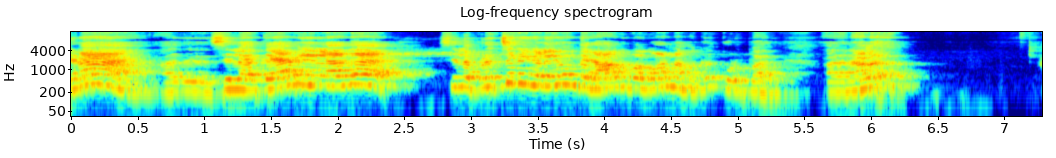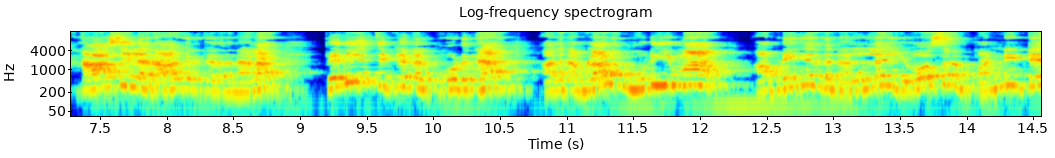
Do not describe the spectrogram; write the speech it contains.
ஏன்னா அது சில தேவையில்லாத சில பிரச்சனைகளையும் இந்த ராகு பகவான் நமக்கு கொடுப்பாரு. அதனால் ராசியில் ராகு இருக்கிறதுனால பெரிய திட்டங்கள் போடுங்க. அது நம்மளால் முடியுமா அப்படிங்கிறத நல்லா யோசனை பண்ணிவிட்டு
